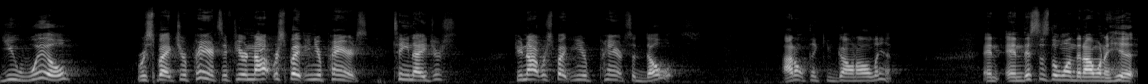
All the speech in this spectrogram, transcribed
you will respect your parents. If you're not respecting your parents, teenagers, if you're not respecting your parents, adults, I don't think you've gone all in. And, and this is the one that I want to hit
